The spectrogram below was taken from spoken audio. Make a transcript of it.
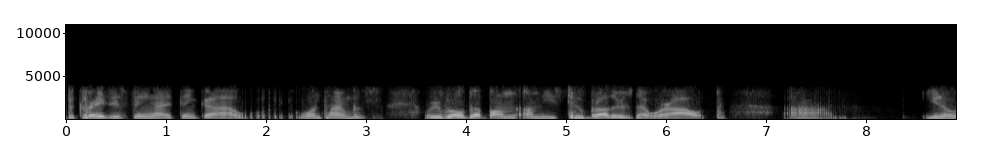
the craziest thing I think uh, one time was we rolled up on on these two brothers that were out. Um, you know,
